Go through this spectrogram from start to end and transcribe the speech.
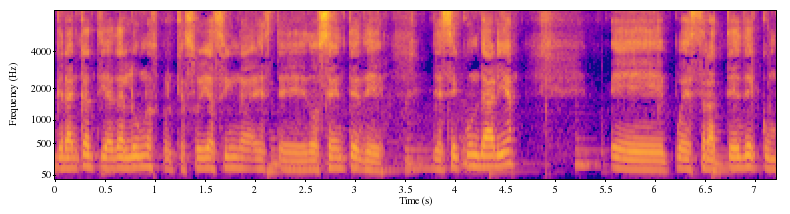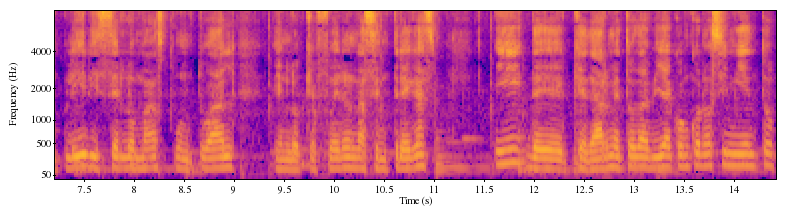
gran cantidad de alumnos, porque soy asigna, este, docente de, de secundaria, eh, pues traté de cumplir y ser lo más puntual en lo que fueron las entregas y de quedarme todavía con conocimiento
